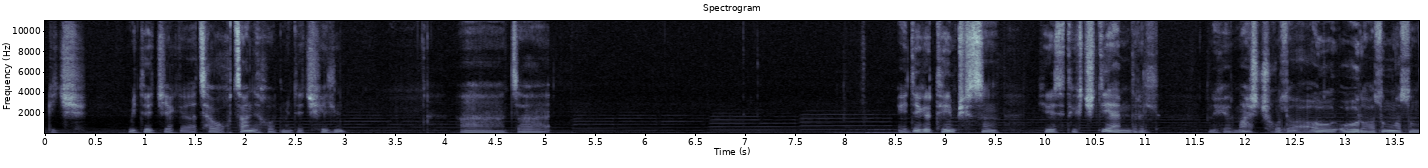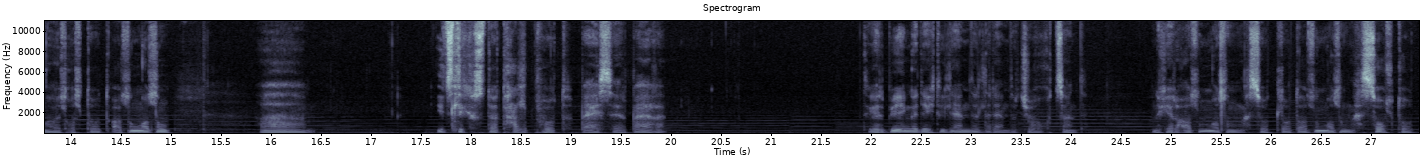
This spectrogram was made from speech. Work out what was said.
гэж мэдээж яг цаг хугацааны хувьд мэдээж хэлнэ. Аа за эдгээр тийм ч гэсэн Христ итгэгчдийн амьдрал үнэхээр маш чухал өөр олон олон ойлголтууд олон олон аа эзлэх ёстой талбарууд байсаар байгаа. Тэгэхээр би ингээд итгэлийн амьдралаар амьдарч байгаа хугацаанд үнэхээр олон олон асуудлууд, олон олон асуултууд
